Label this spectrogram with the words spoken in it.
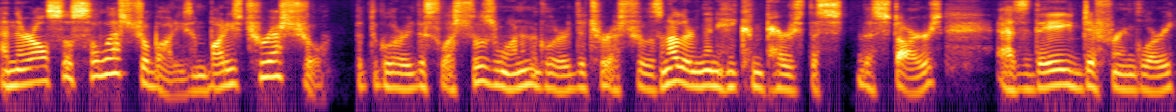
and there are also celestial bodies and bodies terrestrial. But the glory of the celestial is one and the glory of the terrestrial is another. And then he compares the, the stars as they differ in glory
